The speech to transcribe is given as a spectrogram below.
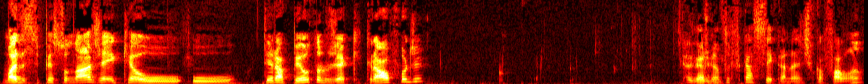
Mas esse personagem aí que é o, o terapeuta do Jack Crawford. A garganta fica seca, né? A gente fica falando.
